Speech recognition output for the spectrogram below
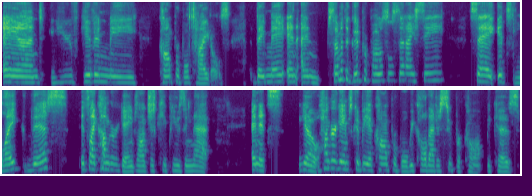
and you've given me comparable titles. They may, and, and some of the good proposals that I see say it's like this, it's like Hunger Games. I'll just keep using that. And it's, you know, Hunger Games could be a comparable. We call that a super comp because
